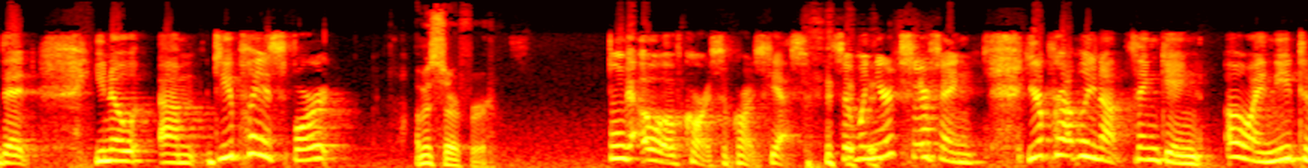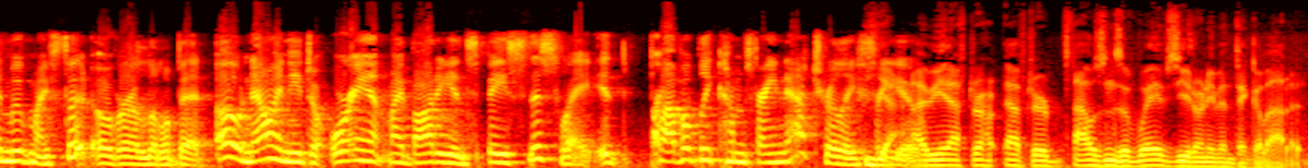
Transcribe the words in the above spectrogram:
that, you know, um, do you play a sport? I'm a surfer. Oh, of course, of course, yes. So when you're surfing, you're probably not thinking, "Oh, I need to move my foot over a little bit. Oh, now I need to orient my body in space this way." It probably comes very naturally for yeah, you. I mean, after after thousands of waves, you don't even think about it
